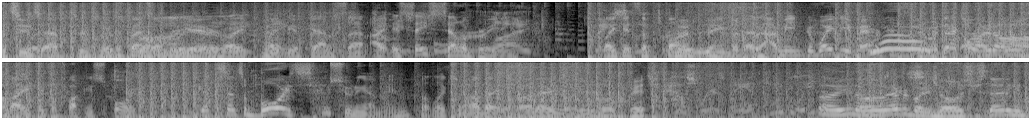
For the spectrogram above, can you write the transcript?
Let's see, it's aperture, so It it's depends on the year, uh, right? Might be Afghanistan. I, it says celebrating. Like it's a fun No, thing, but uh, I mean the way the Americans Woo, do it, it that's almost right feels off. like it's a fucking sport. You got to send some boys. Who's shooting at me? Huh? Felt like so. Oh, there you go. Oh, there you go, you little bitch. Housewares, man. Can you believe it? Uh, you know, everybody knows you're standing in the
